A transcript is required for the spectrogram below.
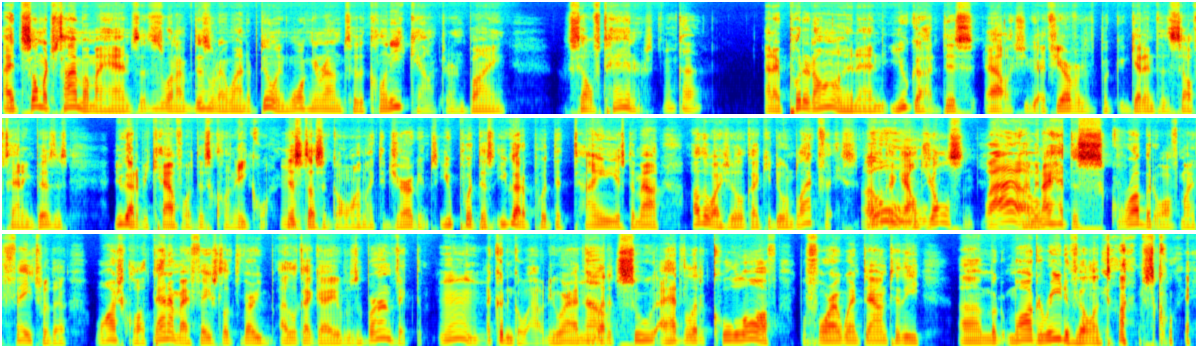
I had so much time on my hands. That this is what I this is what I wound up doing: walking around to the Clinique counter and buying self tanners. okay. And I put it on, and you got this, Alex. You, if you ever get into the self tanning business, you got to be careful with this Clinique one. Mm. This doesn't go on like the Jergens. You put this, you got to put the tiniest amount. Otherwise, you look like you're doing blackface. I look like Al Oh. Jolson. Wow. I mean, I had to scrub it off my face with a washcloth. Then my face looked very. I looked like I was a burn victim. Mm. I couldn't go out anywhere. I had to let it soo- I had to let it cool off before I went down to the uh, Mar- Margaritaville in Times Square.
